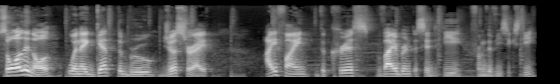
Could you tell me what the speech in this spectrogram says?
So all in all, when I get the brew just right, I find the crisp, vibrant acidity from the V60,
